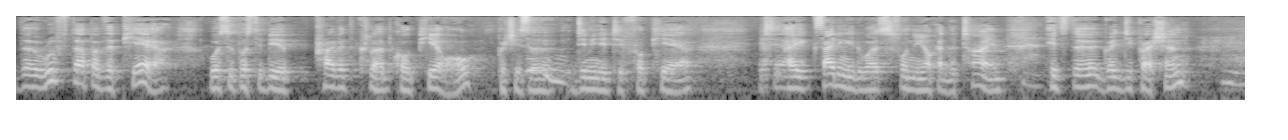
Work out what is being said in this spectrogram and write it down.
The rooftop of the Pierre was supposed to be a private club called Pierrot, which is a mm-hmm. diminutive for Pierre. How exciting it was for New York at the time. It's the Great Depression. Mm-hmm.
